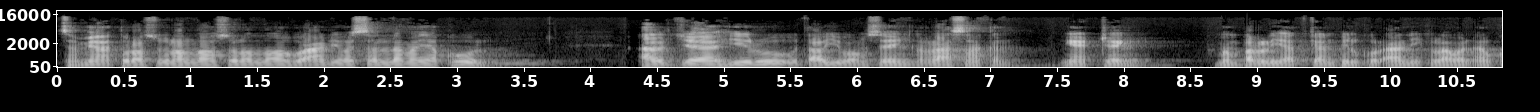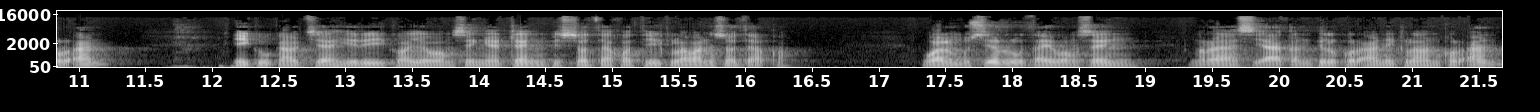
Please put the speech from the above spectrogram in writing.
Sami'tu Rasulullah sallallahu alaihi wasallam yaqul Al jahiru utawi wong sing ngerasaken ngedeng memperlihatkan bil Qur'ani kelawan Al-Qur'an iku kal jahiri kaya wong sing ngedeng bis sedekati kelawan sedekah wal musirru utawi wong sing ngrahasiaken bil Qur'ani kelawan Qur'an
